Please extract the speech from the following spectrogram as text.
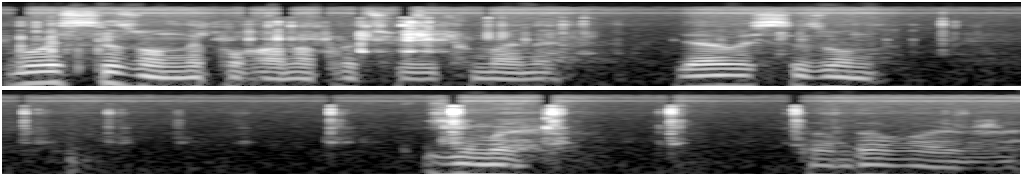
Весь сезон непогано працюють в мене. Я весь сезон їми. Та давай вже.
